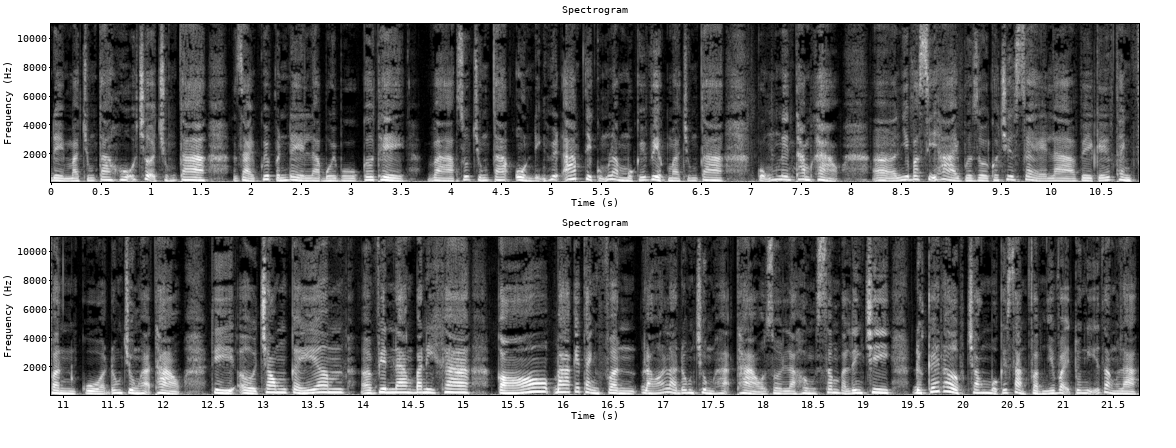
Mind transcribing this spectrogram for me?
để mà chúng ta hỗ trợ chúng ta giải quyết vấn đề là bồi bổ cơ thể và giúp chúng ta ổn định huyết áp thì cũng là một cái việc mà chúng ta cũng nên tham khảo. À, Ờ, như bác sĩ Hải vừa rồi có chia sẻ là về cái thành phần của đông trùng hạ thảo thì ở trong cái um, viên nang Banica có ba cái thành phần đó là đông trùng hạ thảo rồi là hồng sâm và linh chi được kết hợp trong một cái sản phẩm như vậy. Tôi nghĩ rằng là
